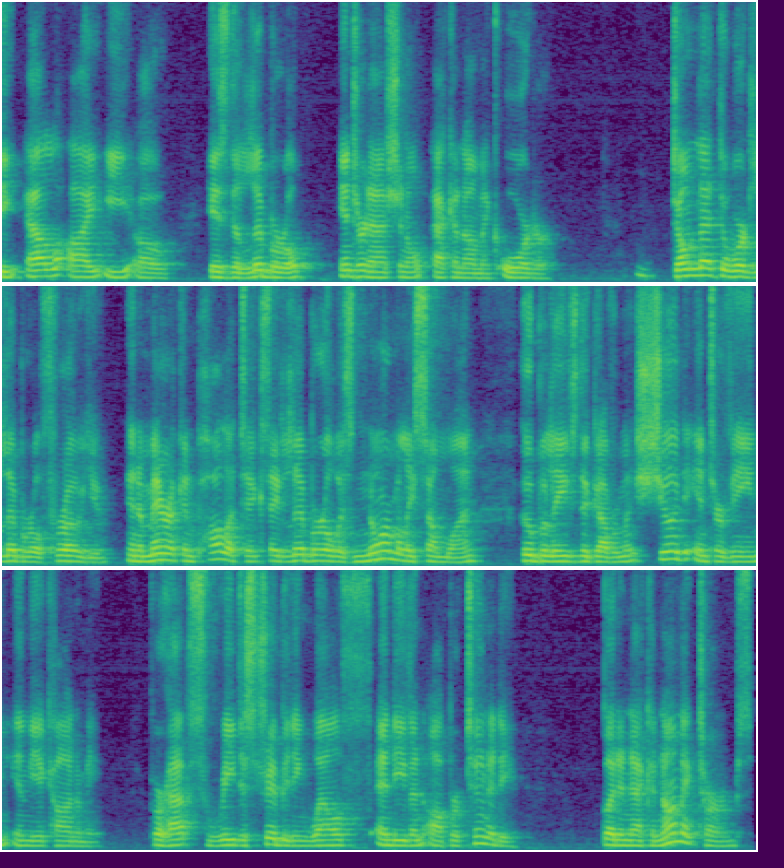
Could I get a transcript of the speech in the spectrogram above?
The LIEO is the liberal international economic order. Don't let the word liberal throw you. In American politics, a liberal is normally someone who believes the government should intervene in the economy, perhaps redistributing wealth and even opportunity. But in economic terms,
